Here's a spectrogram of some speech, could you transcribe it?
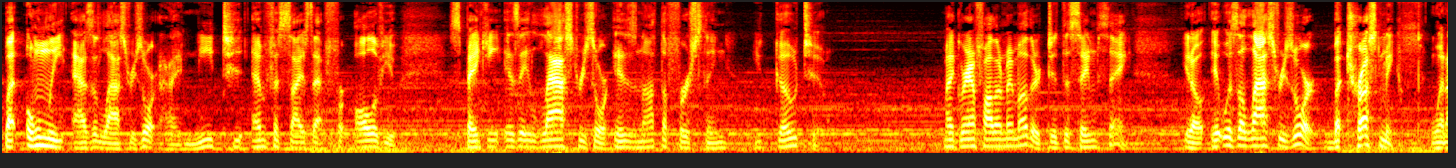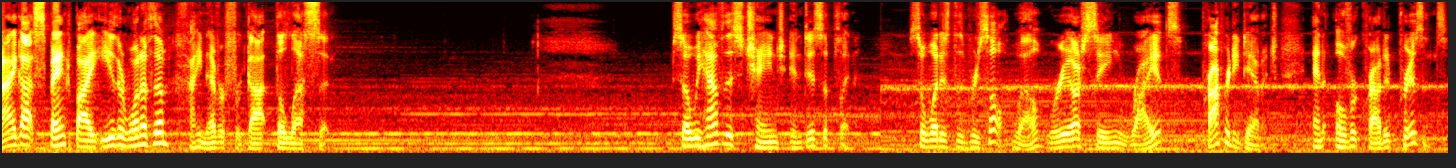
but only as a last resort. And I need to emphasize that for all of you. Spanking is a last resort, it is not the first thing you go to. My grandfather and my mother did the same thing. You know, it was a last resort, but trust me, when I got spanked by either one of them, I never forgot the lesson. So we have this change in discipline. So, what is the result? Well, we are seeing riots, property damage, and overcrowded prisons.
